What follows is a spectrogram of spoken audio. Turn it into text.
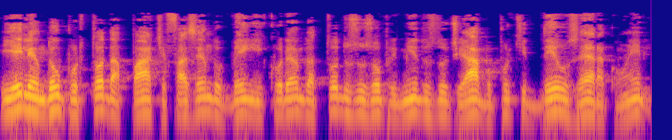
e ele andou por toda parte fazendo bem e curando a todos os oprimidos do diabo, porque Deus era com ele?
